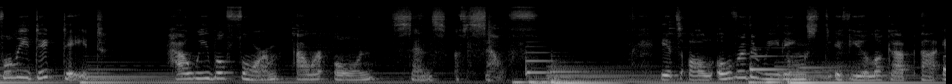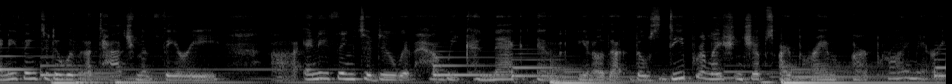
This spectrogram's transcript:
fully dictate how we will form our own sense of self. It's all over the readings. If you look up uh, anything to do with attachment theory, uh, anything to do with how we connect, and you know that those deep relationships are prim- are primary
